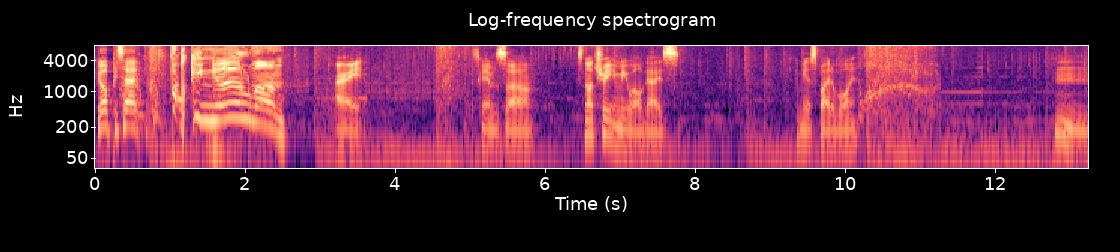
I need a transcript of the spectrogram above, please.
Go up his head. Fucking hell, man! Alright. This game's, uh... It's not treating me well, guys. Come a spider boy. Hmm.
